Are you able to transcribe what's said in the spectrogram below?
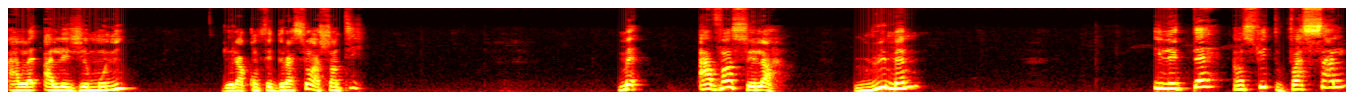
à l'hégémonie de la Confédération Ashanti. Mais avant cela, lui-même, il était ensuite vassal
